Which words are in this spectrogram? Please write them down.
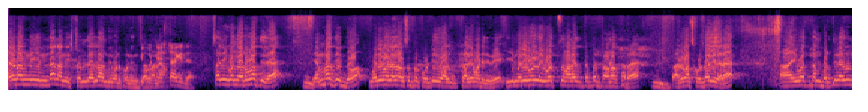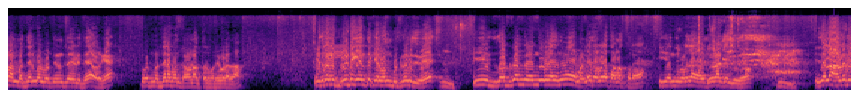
ಎರಡು ಹಂದಿಯಿಂದ ನಾನು ಇಷ್ಟೊಂದೆಲ್ಲ ಹಂದಿ ಮಾಡ್ಕೊಂಡಿದ್ದೀನಿ ಸರ್. ಎಷ್ಟಾಗಿದೆ? ಈಗ ಒಂದು ಅರವತ್ತಿದೆ. ಎಂಬತ್ತಿದ್ದು. ಮರಿಗಳೆಲ್ಲ ನಾವು ಸ್ವಲ್ಪ ಕೊಟ್ಟಿದ್ವಿ ಅಲ್ಲಿ ಖಾಲಿ ಮಾಡಿದ್ವಿ. ಈ ಮರಿಗಳು ಇವತ್ತು ನಾಳೆ ತಪ್ಪ ತಗೊಂಡೋಗ್ತಾರೆ ಅಡ್ವಾನ್ಸ್ ಕೊಟ್ಟೋಗಿದ್ದಾರೆ. ಇವತ್ತು ನಾನು ಬರ್ತೀನಿ ಅಂದ್ರೆ ನಾನು ಮಧ್ಯಾಹ್ನ ಮೇಲೆ ಬರ್ತೀನಿ ಅಂತ ಹೇಳಿದೆ ಅವ್ರಿಗೆ. ಇವತ್ತು ಮಧ್ಯಾಹ್ನ ಬಂದು ತಗೊಂಡೋಗ್ತಾರೆ ಮರಿಗಳೆಲ್ಲ ಇದರಲ್ಲಿ ಬ್ರೀಡಿಗೆ ಅಂತ ಕೆಲವೊಂದು ಬಿಟ್ಕೊಂಡಿದ್ವಿ. ಈ ದೊಡ್ಡ ಗಂಡು ಹಂದಿಗಳಂದ್ರೆ ಮಂಡ್ಯ ದೊಡ್ಡ ತಗೊಂಡೋಗ್ತಾರೆ ಈ ಹಂದಿಗಳೆಲ್ಲ ದೂರ ಕಂದಿದ್ದು ಇದೆಲ್ಲ ಆಲ್ರೆಡಿ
